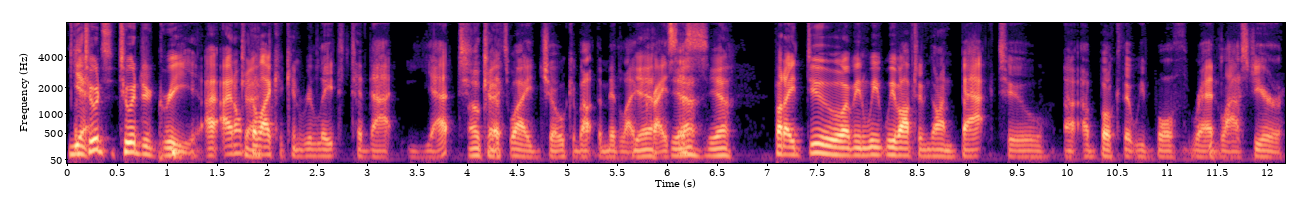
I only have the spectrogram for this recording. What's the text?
Yeah. To, a, to a degree. I, I don't Okay. feel like I can relate to that yet. Okay. That's why I joke about the midlife yeah, crisis. Yeah. Yeah. but I do. I mean, we we've often gone back to a, a book that we've both read last year,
